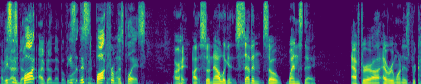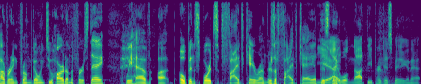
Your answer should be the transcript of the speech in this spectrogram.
I mean, this I've is done bought- That. I've done that before. these, this so is I bought from lie. this place. All right. Uh, so now looking at seven. So Wednesday, after uh, everyone is recovering from going too hard on the first day, we have uh, open sports 5K run. There's a 5K at this Yeah, thing. I will not be participating in that.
